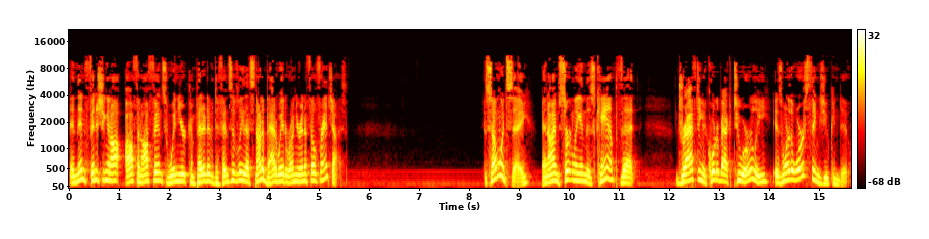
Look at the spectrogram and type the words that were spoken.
and then finishing it off an offense when you're competitive defensively, that's not a bad way to run your NFL franchise. Some would say, and I'm certainly in this camp, that drafting a quarterback too early is one of the worst things you can do.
